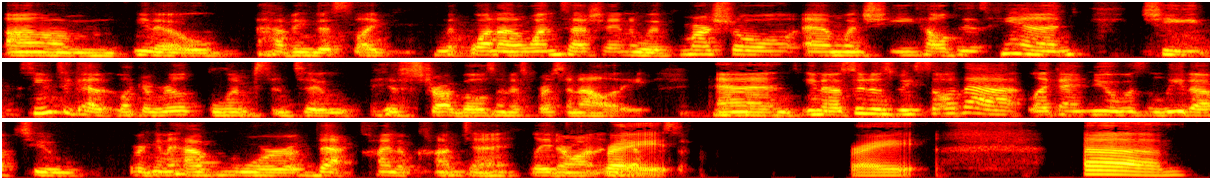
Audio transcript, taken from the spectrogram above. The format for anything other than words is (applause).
um, you know, having this like one-on-one session with Marshall, and when she held his hand, she seemed to get like a real glimpse into his struggles and his personality. And you know, as soon as we saw that, like I knew it was a lead up to we're going to have more of that kind of content later on. right. Right. Um,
